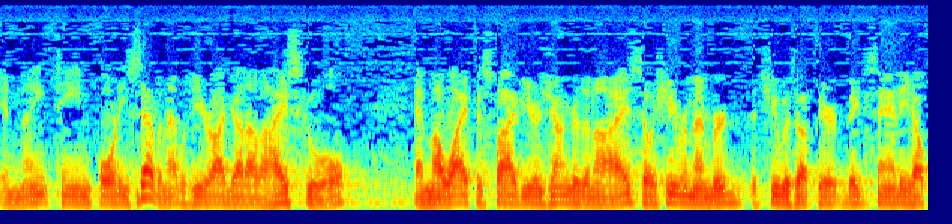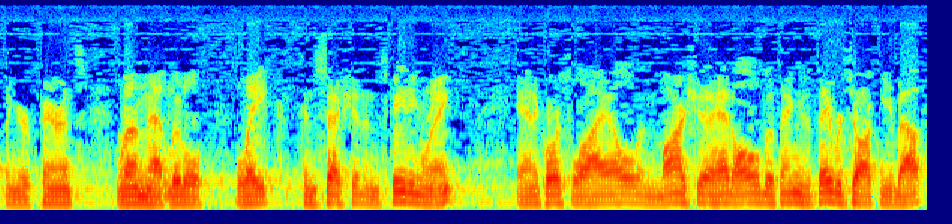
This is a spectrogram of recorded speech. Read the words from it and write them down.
in 1947. That was the year I got out of high school. And my wife is five years younger than I, so she remembered that she was up here at Big Sandy helping her parents run that little lake concession and skating rink. And of course, Lyle and Marcia had all the things that they were talking about.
